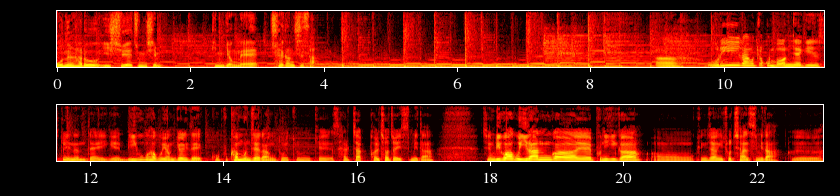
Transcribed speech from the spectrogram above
오늘 하루 이슈의 중심 김경래의 최강 시사 아, 우리랑은 조금 먼 얘기일 수도 있는데 이게 미국하고 연결이 돼 있고 북한 문제랑도 좀 이렇게 살짝 걸쳐져 있습니다. 지금 미국하고 이란과의 분위기가 어, 굉장히 좋지 않습니다. 그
